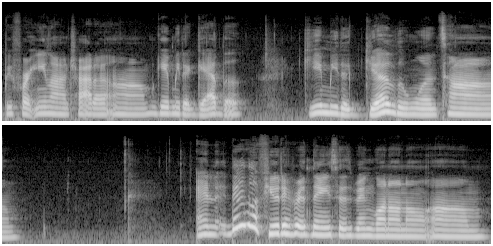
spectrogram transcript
before Elon tried to um get me together, get me together one time. And there's a few different things that's been going on on um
